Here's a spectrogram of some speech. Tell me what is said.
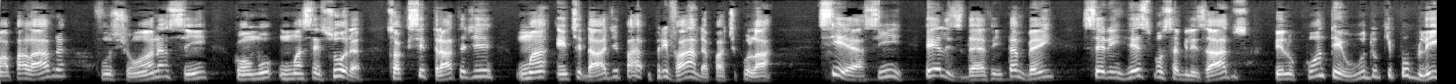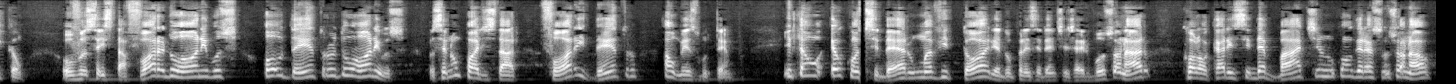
à palavra, funciona sim como uma censura. Só que se trata de uma entidade privada, particular. Se é assim, eles devem também serem responsabilizados pelo conteúdo que publicam. Ou você está fora do ônibus ou dentro do ônibus. Você não pode estar fora e dentro ao mesmo tempo. Então, eu considero uma vitória do presidente Jair Bolsonaro colocar esse debate no Congresso Nacional.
